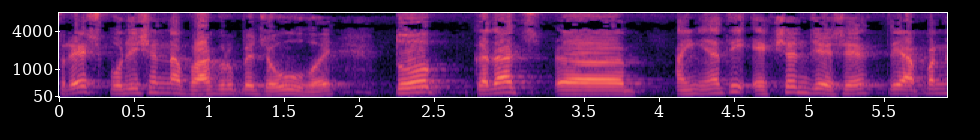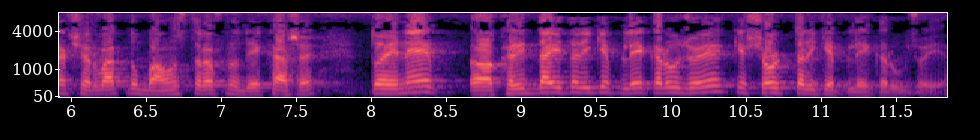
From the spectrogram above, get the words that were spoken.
ફ્રેશ પોઝિશનના ભાગરૂપે જોવું હોય, તો કદાચ અહીંયાથી એક્શન જે છે તે આપણને શરૂઆતનું બાઉન્સ તરફનું દેખાશે. તો એને ખરીદદારી તરીકે પ્લે કરવું જોઈએ કે શોર્ટ તરીકે પ્લે કરવું જોઈએ?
